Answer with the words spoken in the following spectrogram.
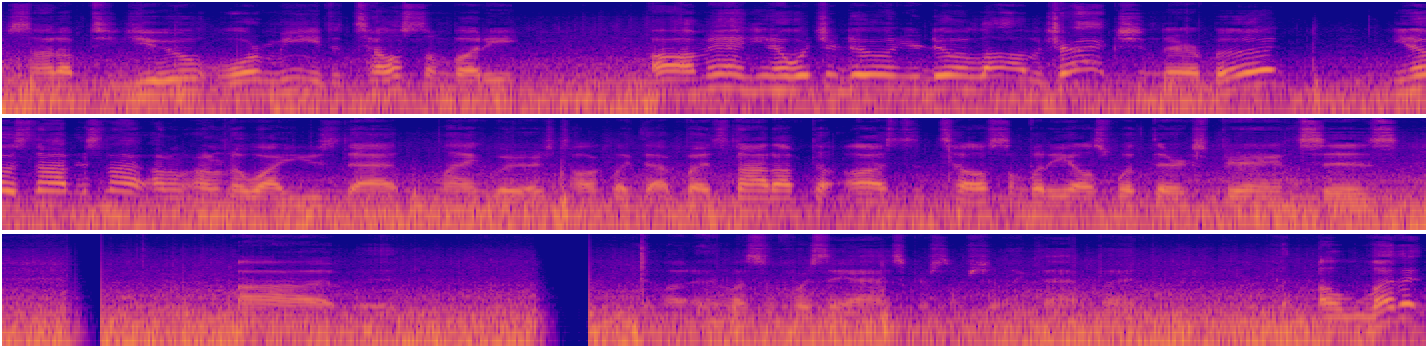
it's not up to you or me to tell somebody, oh man, you know what you're doing? You're doing law of attraction there, bud. You know, it's not, it's not, I don't, I don't know why I use that language or talk like that, but it's not up to us to tell somebody else what their experience is. Uh, unless, of course, they ask or some shit like that, but uh, let it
